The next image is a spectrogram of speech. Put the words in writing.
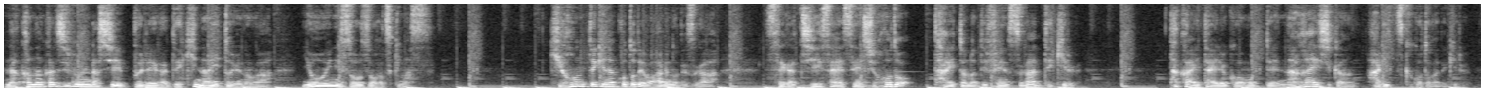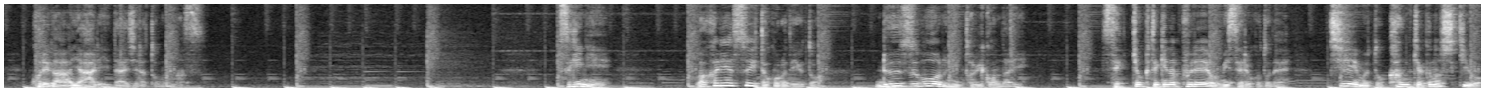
なかなか自分らしいプレーができないというのが容易に想像がつきます。基本的なことではあるのですが背が小さい選手ほどタイトなディフェンスができる。高い体力を持って長い時間張り付くことができる。これがやはり大事だと思います。次に分かりやすいところで言うとルーズボールに飛び込んだり積極的なプレーを見せることでチームと観客の士気を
